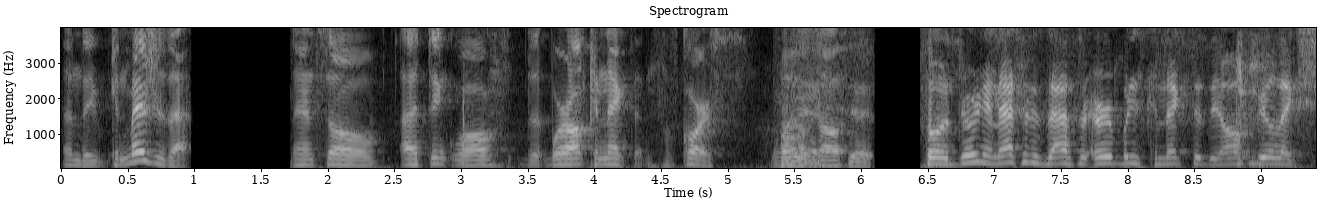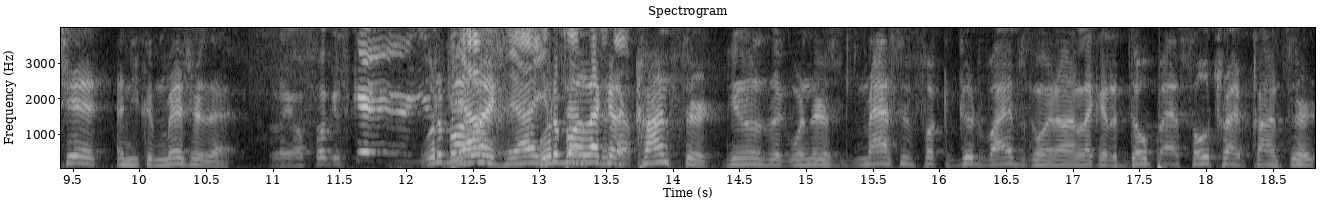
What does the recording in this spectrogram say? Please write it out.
and they can measure that. And so I think, well, th- we're all connected, of course. You know, Oh, so. So during a natural disaster, everybody's connected. They all feel like shit, and you can measure that. Like I'm fucking scared. What about Yeah, like yeah, you what about tense like it at a up. concert? You know, like when there's massive fucking good vibes going on, like at a dope ass Sol Tribe concert.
